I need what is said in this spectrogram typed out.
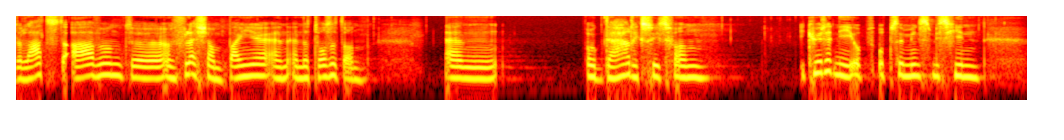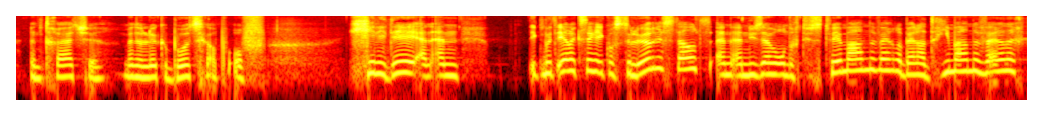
de laatste avond, eh, een fles champagne en, en dat was het dan. En ook daar had ik zoiets van... Ik weet het niet, op, op zijn minst misschien een truitje met een leuke boodschap of... Geen idee. En, en ik moet eerlijk zeggen, ik was teleurgesteld. En, en nu zijn we ondertussen twee maanden verder, bijna drie maanden verder.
